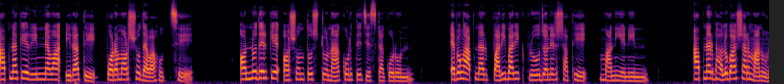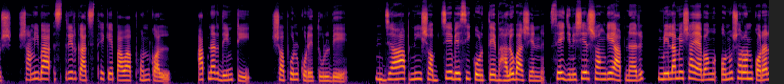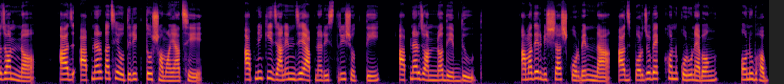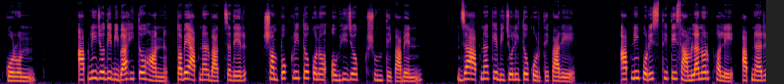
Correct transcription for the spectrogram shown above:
আপনাকে ঋণ নেওয়া এড়াতে পরামর্শ দেওয়া হচ্ছে। অন্যদেরকে অসন্তুষ্ট না করতে চেষ্টা করুন এবং আপনার পারিবারিক প্রয়োজনের সাথে মানিয়ে নিন। আপনার ভালোবাসার মানুষ, স্বামী বা স্ত্রীর কাছ থেকে পাওয়া ফোন কল আপনার দিনটি সফল করে তুলবে। যা আপনি সবচেয়ে বেশি করতে ভালোবাসেন, সেই জিনিসের সঙ্গে আপনার মেলামেশা এবং অনুসরণ করার জন্য। আজ আপনার কাছে অতিরিক্ত সময় আছে। আপনি কি জানেন যে আপনার স্ত্রী সত্যি আপনার জন্য দেবদূত? আমাদের বিশ্বাস করবেন না, আজ পর্যবেক্ষণ করুন এবং অনুভব করুন। আপনি যদি বিবাহিত হন, তবে আপনার বাচ্চাদের সম্পর্কিত কোনো অভিযোগ শুনতে পাবেন, যা আপনাকে বিচলিত করতে পারে। আপনি পরিস্থিতি সামলানোর ফলে আপনার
